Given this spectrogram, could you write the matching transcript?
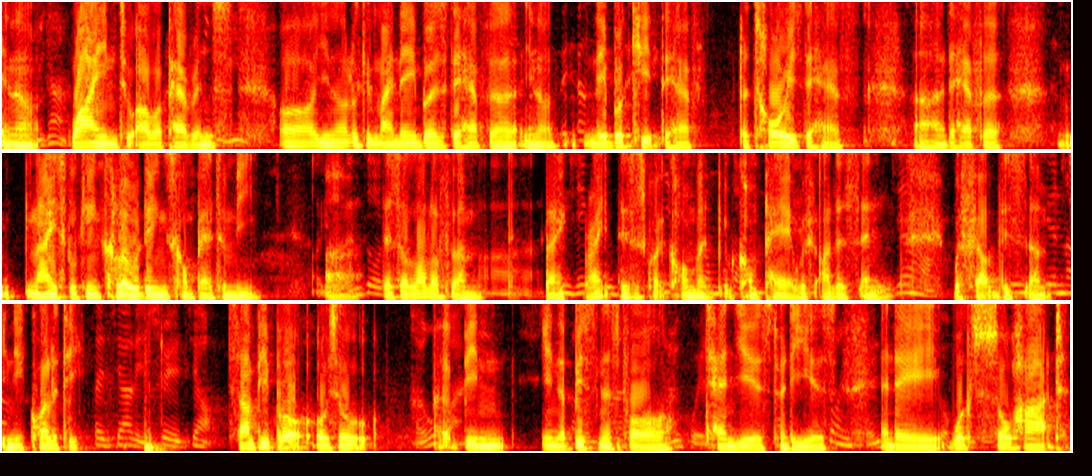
you know, whine to our parents. Oh, you know, look at my neighbors. They have the, you know, neighbor kid. They have the toys. They have, uh, they have the nice looking clothings compared to me. Uh, there's a lot of um, right? This is quite common compare with others and we felt this um, inequality. Some people also have been in the business for 10 years, 20 years, and they worked so hard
